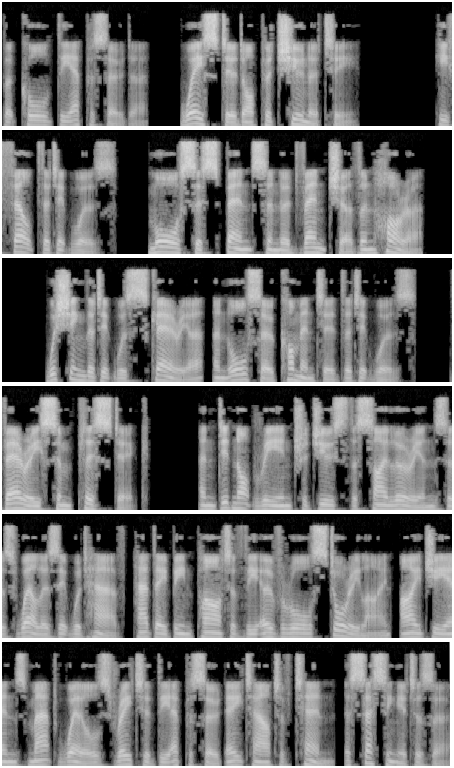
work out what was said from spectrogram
but called the episode a wasted opportunity. He felt that it was more suspense and adventure than horror, wishing that it was scarier, and also commented that it was very simplistic and did not reintroduce the Silurians as well as it would have, had they been part of the overall storyline. IGN's Matt Wales rated the episode 8 out of 10, assessing it as a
